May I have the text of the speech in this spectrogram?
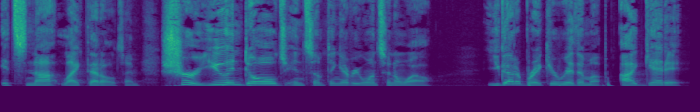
it's not like that all the time. Sure, you indulge in something every once in a while. You got to break your rhythm up. I get it.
